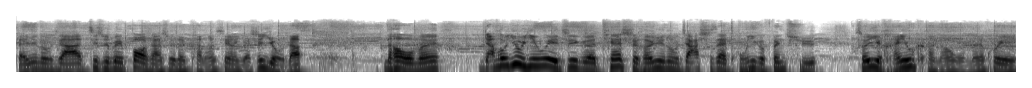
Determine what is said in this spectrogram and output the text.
在运动家继续被爆下去的可能性也是有的。那我们，然后又因为这个天使和运动家是在同一个分区，所以很有可能我们会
